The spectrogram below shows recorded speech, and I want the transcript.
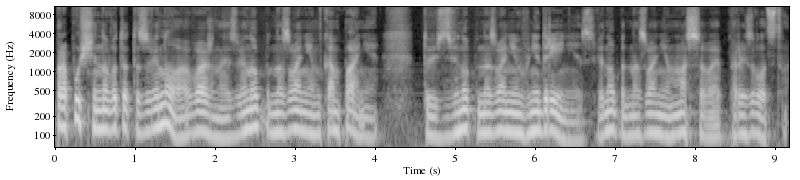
пропущено вот это звено, важное звено под названием компания то есть звено под названием внедрение, звено под названием массовое производство.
